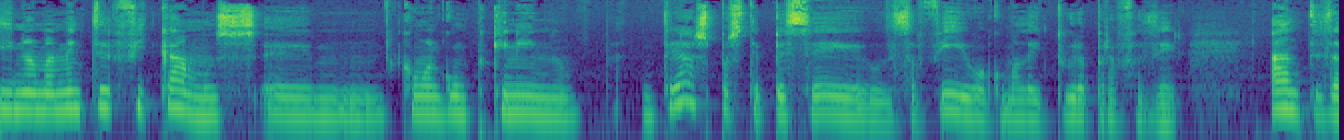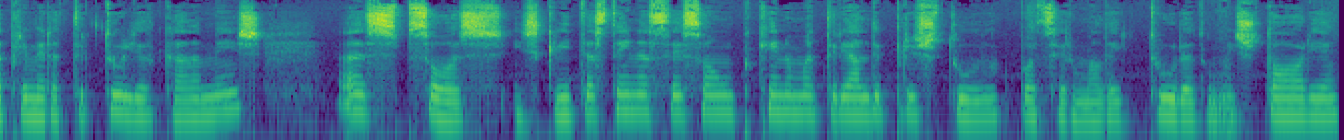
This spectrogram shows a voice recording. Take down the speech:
e normalmente ficamos eh, com algum pequenino, entre aspas, TPC, o desafio, alguma leitura para fazer. Antes da primeira tertúlia de cada mês, as pessoas inscritas têm acesso a um pequeno material de pré-estudo, que pode ser uma leitura de uma história,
